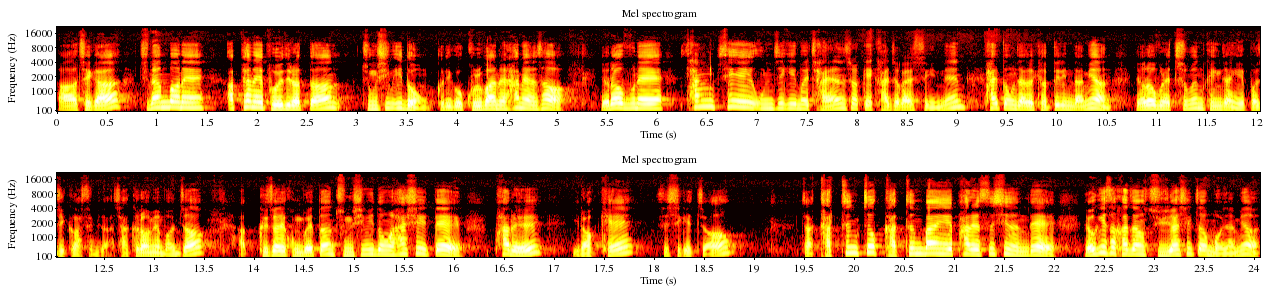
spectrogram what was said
어, 제가 지난번에 앞편에 보여드렸던 중심 이동 그리고 골반을 하면서 여러분의 상체의 움직임을 자연스럽게 가져갈 수 있는 팔 동작을 곁들인다면 여러분의 춤은 굉장히 예뻐질 것 같습니다. 자, 그러면 먼저 아, 그 전에 공부했던 중심 이동을 하실 때 팔을 이렇게 쓰시겠죠. 자, 같은 쪽, 같은 방향의 팔을 쓰시는데 여기서 가장 주의하실 점은 뭐냐면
